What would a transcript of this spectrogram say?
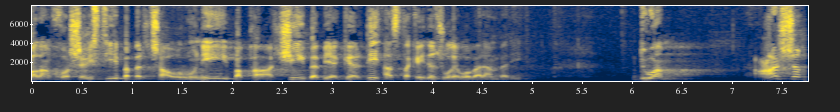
بەڵام خۆشەویستی بە بەرچاوڕوونی، بە پاکی، بە بێگەردی هەستەکەی دەجوڵێ بۆ بەرامبەری. دووەم، عەشق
